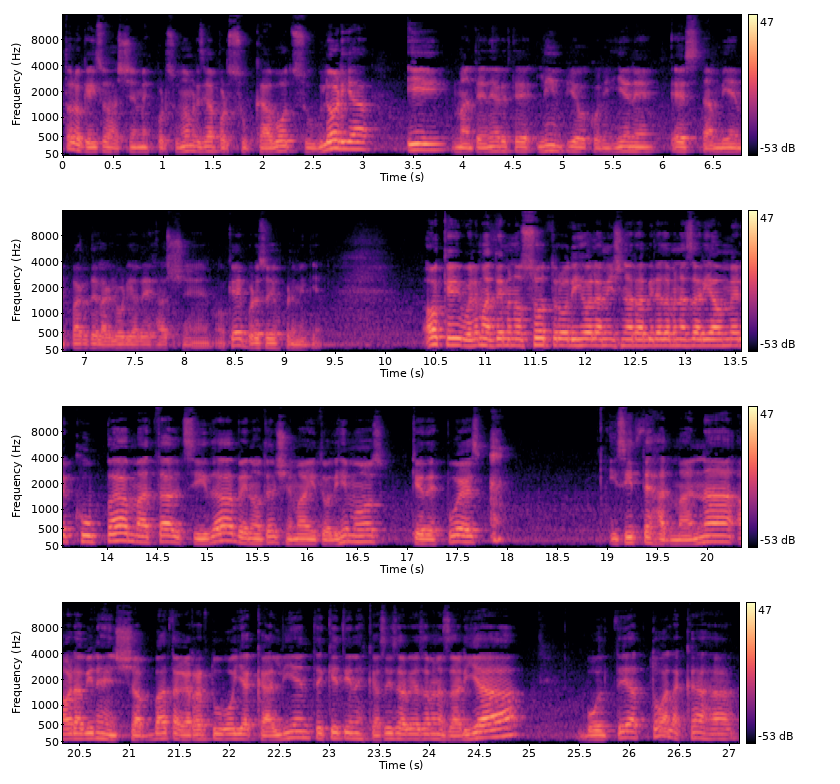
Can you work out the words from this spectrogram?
todo lo que hizo Hashem es por su nombre, sea por su cabot, su gloria, y mantenerte limpio con higiene es también parte de la gloria de Hashem. ¿Ok? Por eso ellos permitían. Ok, volvemos al tema nosotros. Dijo la Mishnah Rabbi Nazaria Omer Kupa Matal Tzida Benotel Shemaito. Dijimos que después hiciste Hadmaná, ahora vienes en Shabbat a agarrar tu olla caliente. ¿Qué tienes que hacer? Rabbi Nazaria voltea toda la caja,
